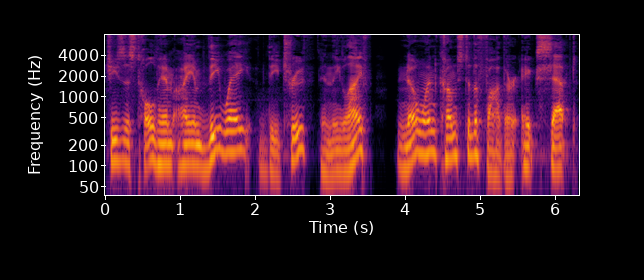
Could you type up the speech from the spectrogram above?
Jesus told him, I am the way, the truth, and the life. No one comes to the Father except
